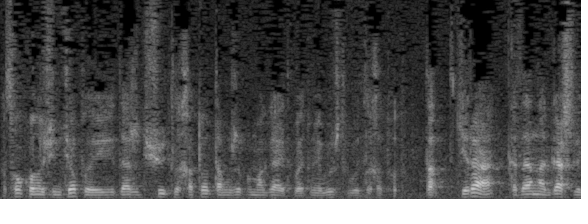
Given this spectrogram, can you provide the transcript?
Поскольку он очень теплый, и даже чуть-чуть лохотот там уже помогает, поэтому я боюсь, что будет лохотот. Там, кира, когда она гаш или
